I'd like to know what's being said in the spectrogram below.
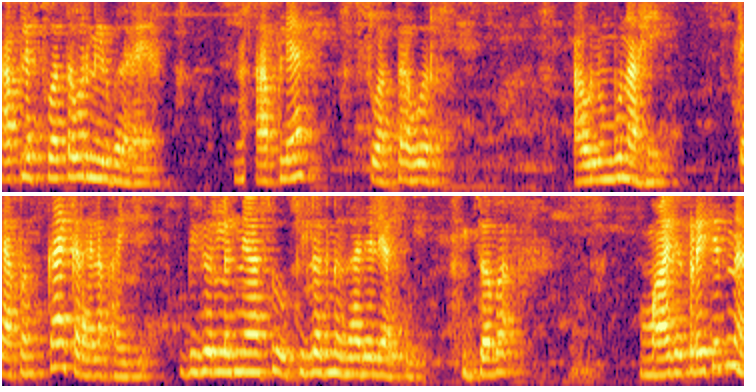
आपल्या स्वतःवर निर्भर आहे आपल्या स्वतःवर अवलंबून आहे की आपण काय करायला पाहिजे? बिगर लग्न असू की लग्न झालेले असू? जबा. माझ्याकडे येतात ना.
